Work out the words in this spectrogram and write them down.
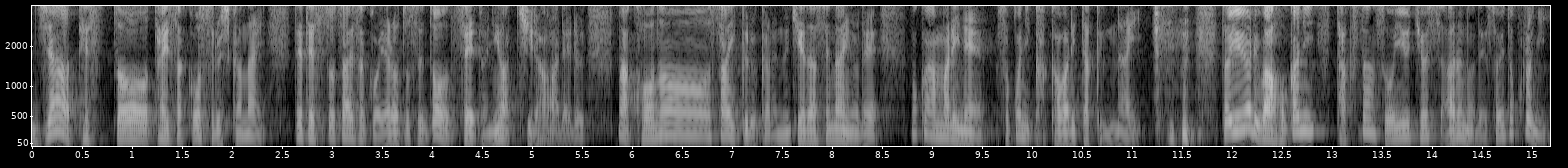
じゃあテスト対策をするしかない。でテスト対策をやろうとすると生徒には嫌われる。まあこのサイクルから抜け出せないので僕はあんまりねそこに関わりたくない。というよりは他にたくさんそういう教室あるのでそういうところに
